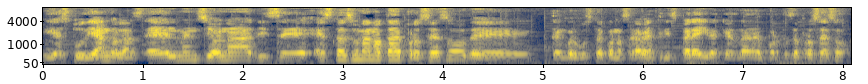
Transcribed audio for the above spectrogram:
y estudiándolas. Él menciona, dice, esta es una nota de proceso de, tengo el gusto de conocer a Beatriz Pereira, que es la de Deportes de Proceso,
